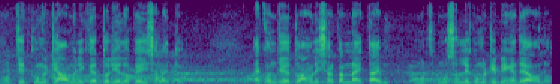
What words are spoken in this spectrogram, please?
মসজিদ কমিটি আওয়ামী লীগের দলীয় লোকেই চালাইতো। এখন যেহেতু আওয়ামী লীগ সরকার নাই, তাই মুস- মুসল্লি কমিটি ভেঙে দেওয়া হলো।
